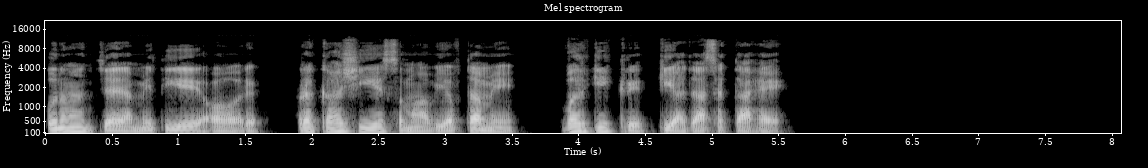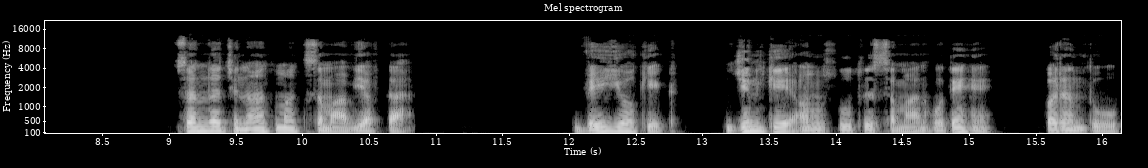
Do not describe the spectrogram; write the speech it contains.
पुनः जयामितीय और प्रकाशीय समावयवता में वर्गीकृत किया जा सकता है। संरचनात्मक समावयवता वे यौगिक जिनके अणुसूत्र समान होते हैं, परंतु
